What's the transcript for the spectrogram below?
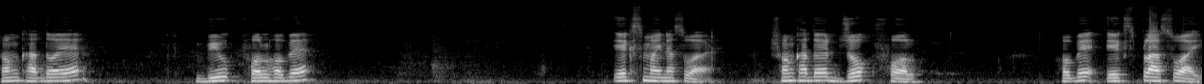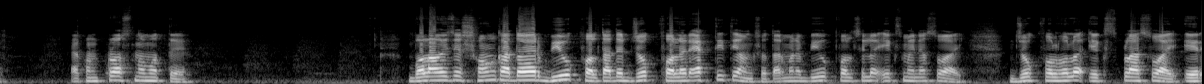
সংখ্যা দ্বয়ের বিয়োগফল হবে এক্স মাইনাস ওয়াই। সংখ্যা দ্বয়ের যোগফল হবে এক্স প্লাস ওয়াই। এখন প্রশ্ন মতে বলা হয়েছে সংখ্যা দ্বয়ের বিয়োগফল তাদের যোগফলের এক তৃতীয়াংশ, তার মানে বিয়োগফল ছিল এক্স মাইনাস ওয়াই। যোগফল হলো এক্স প্লাস ওয়াই, এর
